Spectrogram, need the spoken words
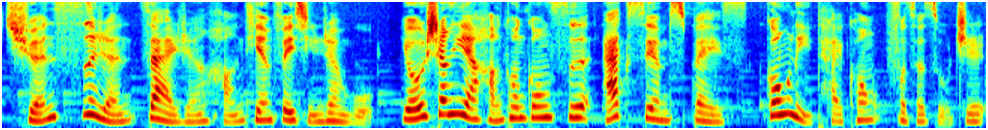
全私人载人航天飞行任务，由商业航空公司 Axiom Space 公里太空负责组织。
